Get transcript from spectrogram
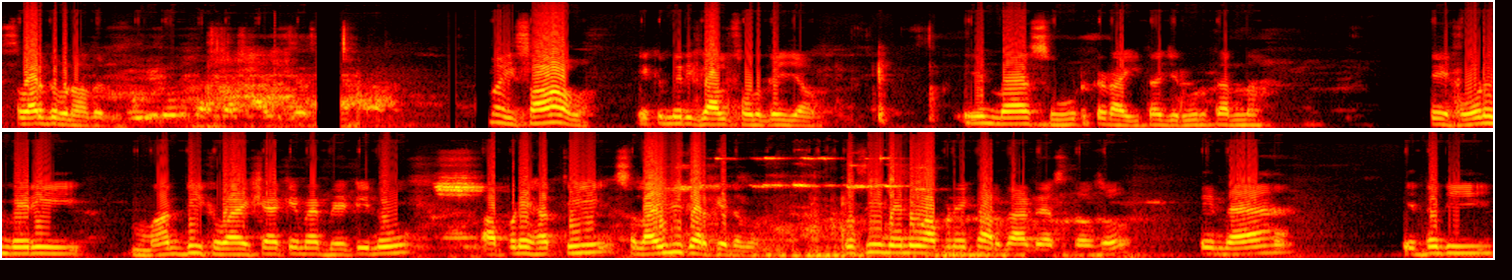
ਸਵਰਗ ਬਣਾ ਦੇਵੇ। ਭਾਈ ਸਾਹਿਬ, ਇੱਕ ਮੇਰੀ ਗੱਲ ਸੁਣ ਕੇ ਜਾਓ। ਇਹ ਮੈਂ ਸੂਟ ਕਢਾਈ ਤਾਂ ਜ਼ਰੂਰ ਕਰਨਾ। ਤੇ ਹੁਣ ਮੇਰੀ ਮਨ ਦੀ ਖਵਾਇਸ਼ ਹੈ ਕਿ ਮੈਂ ਬੇਟੀ ਨੂੰ ਆਪਣੇ ਹੱਥੀ ਸਿਲਾਈ ਵੀ ਕਰਕੇ ਦੇਵਾਂ। ਤੁਸੀਂ ਮੈਨੂੰ ਆਪਣੇ ਘਰ ਦਾ ਐਡਰੈਸ ਦੱਸੋ ਤੇ ਮੈਂ ਇਦਾਂ ਦੀ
